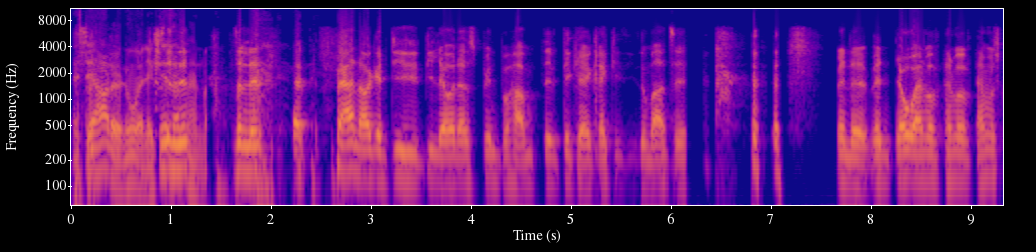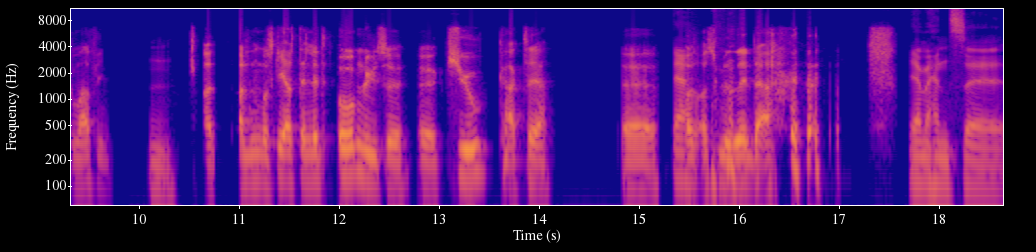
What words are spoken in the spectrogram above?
Altså, det har du jo nu, Alex. Det er sådan, lidt- han var. sådan lidt at fair nok, at de, de laver deres spin på ham. Det, det kan jeg ikke rigtig sige så meget til. men, øh, men jo, han var, han, var, han var sgu meget fin. Mm. Og, og den, måske også den lidt åbenlyse øh, Q-karakter øh, Ja. og, og smide ind der. Ja, med hans øh,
